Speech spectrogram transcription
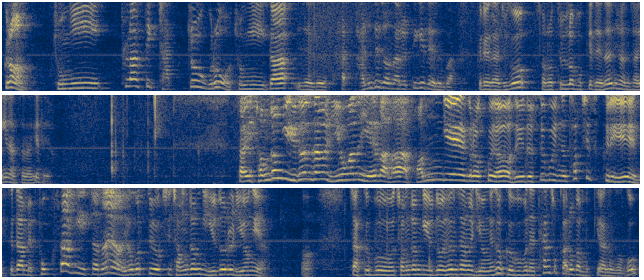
그럼 종이 플라스틱 자 쪽으로 종이가 이제 그 바- 반대 전화를 띠게 되는 거야. 그래가지고 서로 들러붙게 되는 현상이 나타나게 돼요. 자, 이 정전기 유도현상을 이용하는 얘 봐봐. 번개 그렇고요. 너희들 쓰고 있는 터치 스크린, 그 다음에 복사기 있잖아요. 요것도 역시 정전기 유도를 이용해요. 어. 자, 그 부, 정전기 유도 현상을 이용해서 그 부분에 탄소가루가 묻게 하는 거고.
